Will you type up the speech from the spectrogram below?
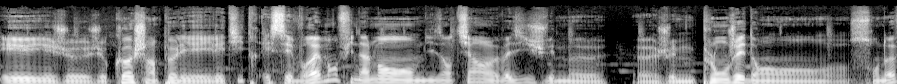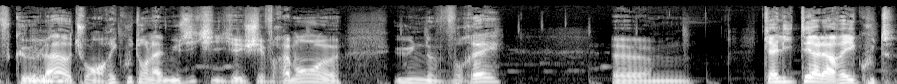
et je, je coche un peu les, les titres. Et c'est vraiment finalement en me disant, tiens, vas-y, je vais me, je vais me plonger dans son œuvre. Que Mhm. là, tu vois, en réécoutant la musique, j'ai vraiment une vraie euh, qualité à la réécoute.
